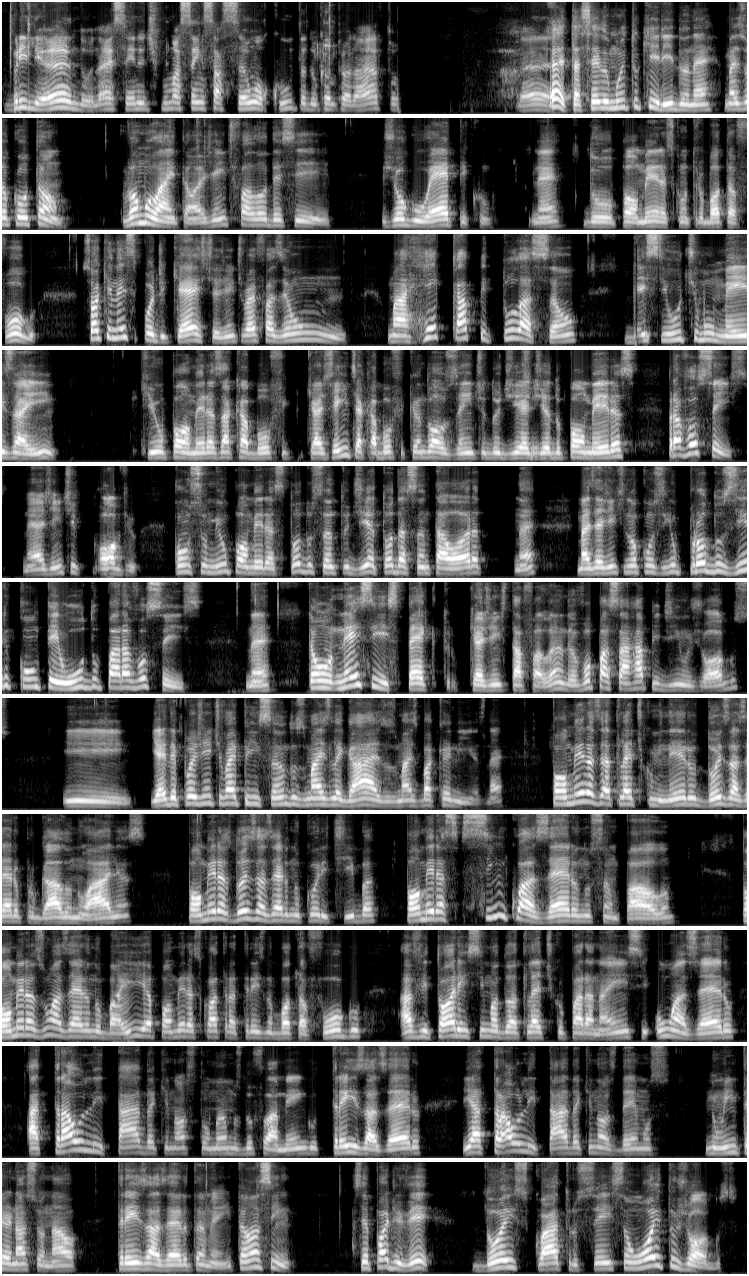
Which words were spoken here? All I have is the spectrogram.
brilhando, né? Sendo tipo uma sensação oculta do campeonato. Né? É, tá sendo muito querido, né? Mas, ô Coutão, vamos lá então. A gente falou desse jogo épico, né, do Palmeiras contra o Botafogo. Só que nesse podcast a gente vai fazer um, uma recapitulação desse último mês aí, que o Palmeiras acabou, que a gente acabou ficando ausente do dia a dia do Palmeiras para vocês, né? A gente, óbvio, consumiu o Palmeiras todo santo dia, toda santa hora, né? Mas a gente não conseguiu produzir conteúdo para vocês, né? Então, nesse espectro que a gente está falando, eu vou passar rapidinho os jogos e, e aí depois a gente vai pensando os mais legais, os mais bacaninhas, né? Palmeiras e Atlético Mineiro, 2 a 0 para o Galo no Allianz. Palmeiras 2 a 0 no Coritiba. Palmeiras 5 a 0 no São Paulo. Palmeiras 1 a 0 no Bahia. Palmeiras 4 a 3 no Botafogo. A vitória em cima do Atlético Paranaense, 1 a 0 a traulitada que nós tomamos do Flamengo, 3 a 0 e a traulitada que nós demos no Internacional, 3 a 0 também. Então, assim, você pode ver 2, 4, 6, são oito jogos.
